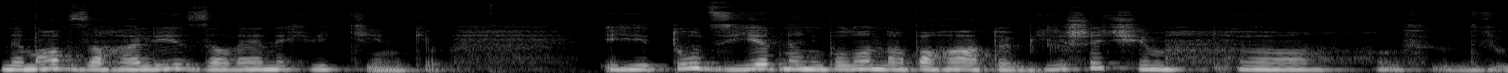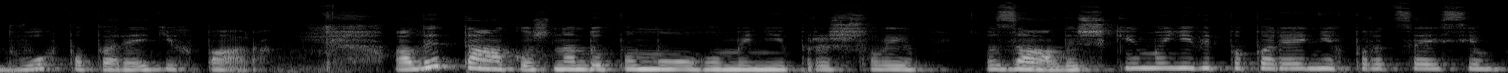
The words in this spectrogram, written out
нема взагалі зелених відтінків. І тут з'єднань було набагато більше, ніж в двох попередніх парах. Але також на допомогу мені прийшли залишки мої від попередніх процесів.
